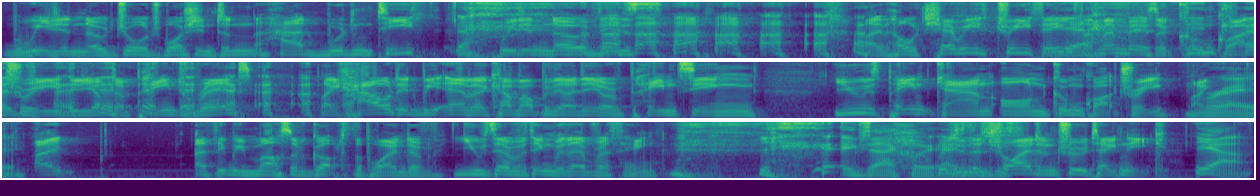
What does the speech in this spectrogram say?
We didn't know George Washington had wooden teeth. We didn't know this, like the whole cherry tree thing. Yeah. I remember it was a kumquat tree that you have to paint red. Like, how did we ever come up with the idea of painting, use paint can on kumquat tree? Like, Right. I, I think we must have got to the point of use everything with everything, exactly. which And is a just- tried and true technique. Yeah.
